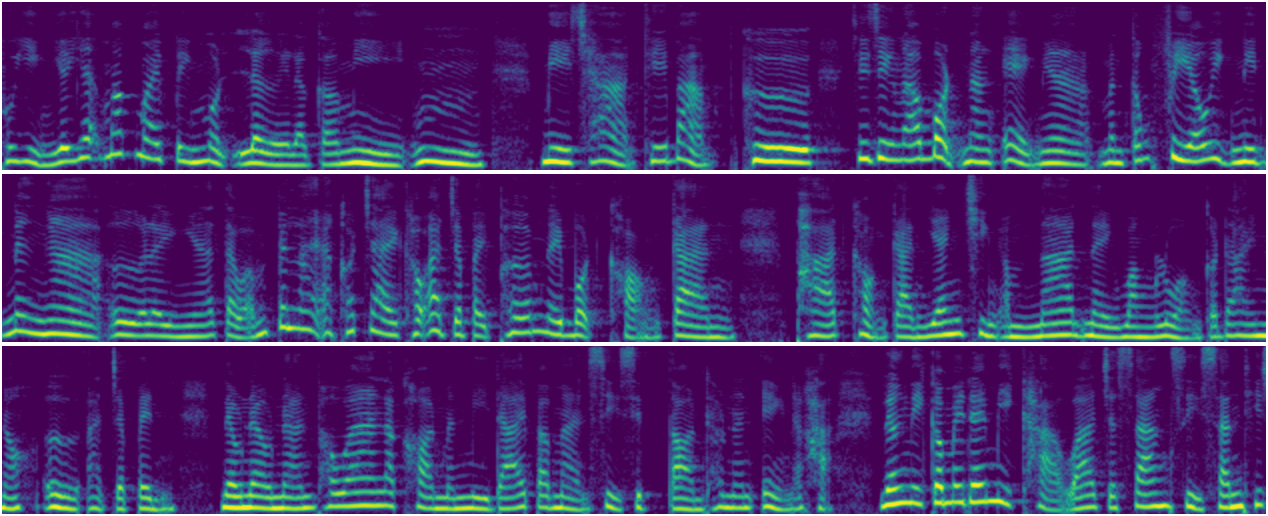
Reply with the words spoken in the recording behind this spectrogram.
ผู้หญิงเยอะแยะมากมายไปหมดเลยแล้วก็มีอืมมีฉากที่แบบคือจริง ๆ แล้วบทนางเอกเนี่ยมันต้องเฟี้ยวอีกนิดนึงอะเอออะไรอย่างเงี้ยแต่ว่าไม่เป็นไรอะเข้าใจเขาอาจจะไปเพิ่มในบทของการพาร์ทของการแย่งชิงอำนาจในวังหลวงก็ได้เนาะเอออาจจะเป็นแนวๆนั้น เพราะว่าละครมันมีได้ประมาณ 40 ตอนเท่านั้นเองนะคะ เรื่องนี้ก็ไม่ได้มีข่าวว่าจะสร้างซีซั่นที่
